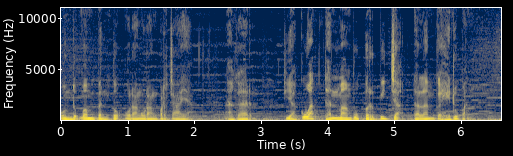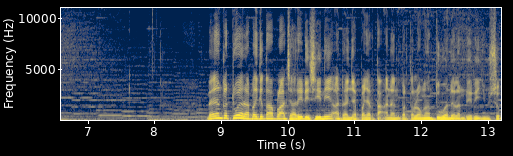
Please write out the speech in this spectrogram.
untuk membentuk orang-orang percaya agar dia kuat dan mampu berpijak dalam kehidupan. Nah yang kedua dapat kita pelajari di sini adanya penyertaan dan pertolongan Tuhan dalam diri Yusuf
